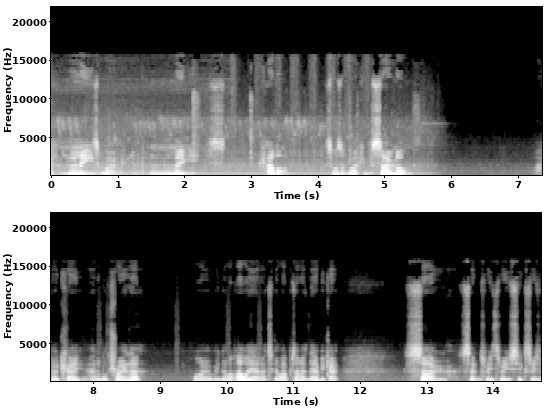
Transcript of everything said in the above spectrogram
Please work. Please. Come on. This wasn't working for so long. Okay, animal trailer. Why are we not? Oh, yeah, to go up, don't I? There we go. So, 73363,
